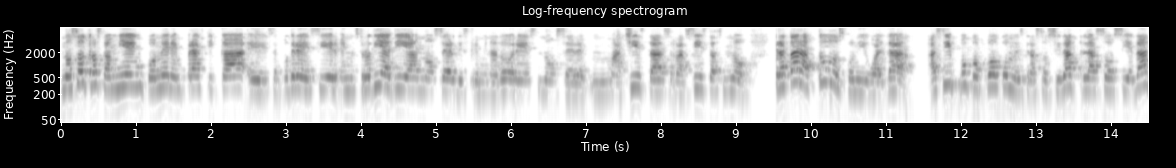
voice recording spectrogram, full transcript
Nosotros también poner en práctica, eh, se podría decir, en nuestro día a día, no ser discriminadores, no ser machistas, racistas, no. Tratar a todos con igualdad. Así poco a poco nuestra sociedad, la sociedad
